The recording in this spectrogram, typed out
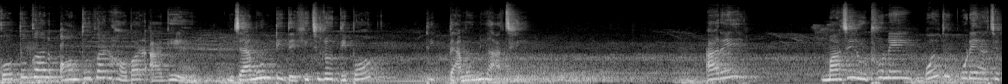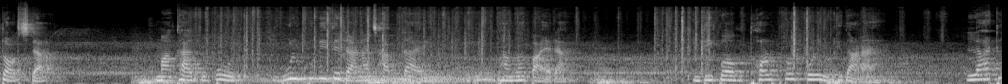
গতকাল অন্ধকার হবার আগে যেমনটি দেখেছিল দীপক, ঠিক তেমনই আছে। আরে, মাঝের উঠোনে ওই তো পড়ে আছে টর্চটা। মাথার উপর বুলবুলিতে ডানা ঝাপটায় বুক ভাঙা পায়রা। দীপক ধরফর করে উঠে দাঁড়ায়। লাঠি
